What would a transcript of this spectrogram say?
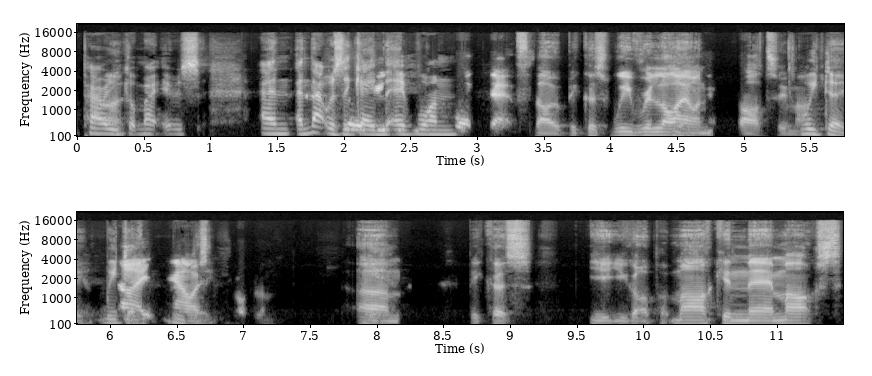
Apparently, he got ma- it was, and and that was the Well, game that everyone depth though because we rely Yeah. on him far too much. we do, we do. Hey, we now do. is the problem. Yeah. Um, because you, you got to put Mark in there. Mark's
